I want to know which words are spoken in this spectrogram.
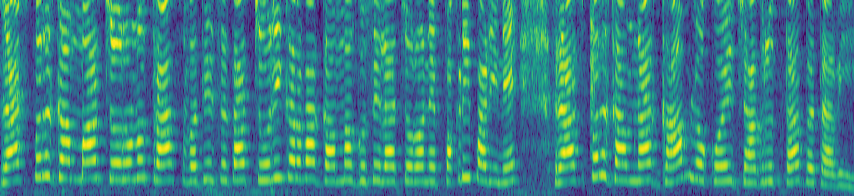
રાજપર ગામમાં ચોરોનો ત્રાસ વધી જતા ચોરી કરવા ગામમાં ઘૂસેલા ચોરોને પકડી પાડીને રાજપર ગામના ગામ લોકોએ જાગૃતતા બતાવી.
